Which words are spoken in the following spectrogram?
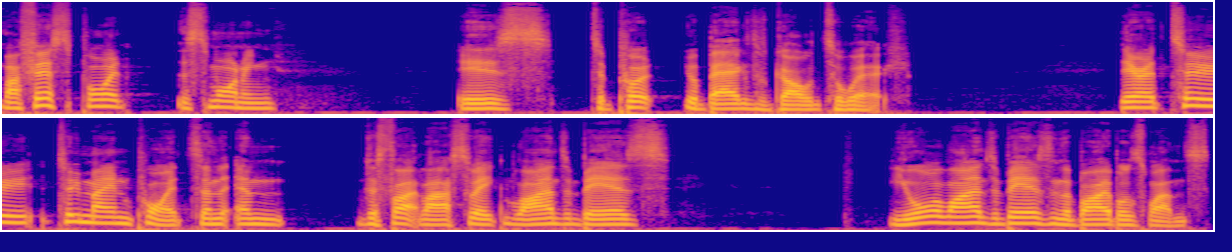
My first point this morning is to put your bags of gold to work. There are two two main points, and, and just like last week, lions and bears, your lions and bears and the Bible's ones.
